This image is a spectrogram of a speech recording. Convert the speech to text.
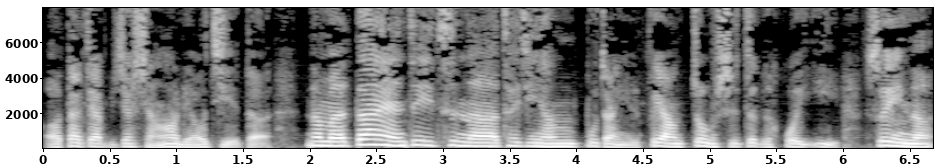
呃大家比较想要了解的。那么当然这一次呢，蔡清阳。部长也非常重视这个会议，所以呢，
